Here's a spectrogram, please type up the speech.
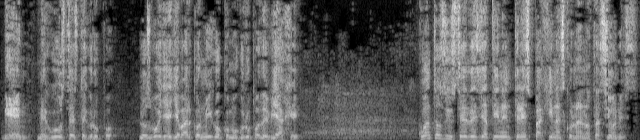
Bien, me gusta este grupo. Los voy a llevar conmigo como grupo de viaje. ¿Cuántos de ustedes ya tienen tres páginas con anotaciones?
